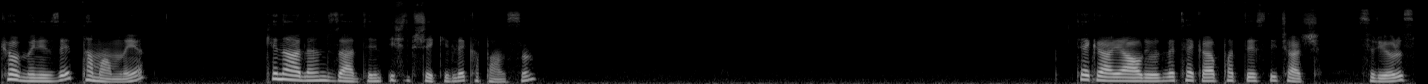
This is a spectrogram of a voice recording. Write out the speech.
kömbenizi tamamlayın. Kenarlarını düzeltelim. eşit bir şekilde kapansın. Tekrar yağlıyoruz ve tekrar patatesli iç harç sürüyoruz.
